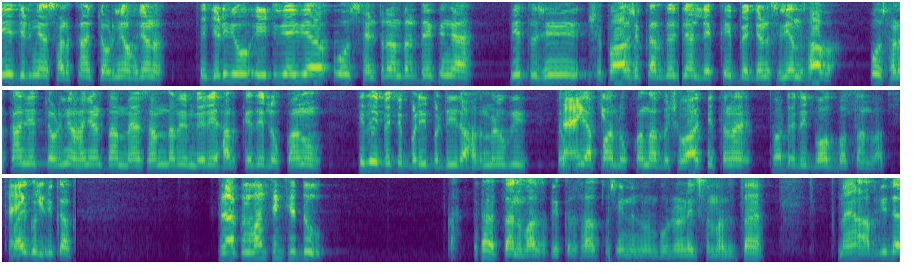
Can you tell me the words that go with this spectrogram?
ਇਹ ਜਿਹੜੀਆਂ ਸੜਕਾਂ ਚੌੜੀਆਂ ਹੋ ਜਾਣ ਤੇ ਜਿਹੜੀ ਉਹ ਏਟੀਆਈ ਆ ਉਹ ਸੈਂਟਰ ਅੰਡਰਟੇਕਿੰਗ ਆ। ਜੇ ਤੁਸੀਂ ਸਿਫਾਰਿਸ਼ ਕਰਦੇ ਹੋ ਜਾਂ ਲਿਖ ਕੇ ਭੇਜਣ ਸੀਐਮ ਸਾਹਿਬ ਉਹ ਸੜਕਾਂ ਜੇ ਚੌੜੀਆਂ ਹੋ ਜਾਣ ਤਾਂ ਮੈਂ ਸਮਝਦਾ ਵੀ ਮੇਰੇ ਹਲਕੇ ਦੇ ਲੋਕਾਂ ਨੂੰ ਇਹਦੇ ਵਿੱਚ ਬੜੀ ਵੱਡੀ ਰਾਹਤ ਮਿਲੂਗੀ ਕਿਉਂਕਿ. ਆਪਾਂ ਲੋਕਾਂ ਦਾ ਵਿਸ਼ਵਾਸ ਜਿੱਤਣਾ ਤੁਹਾਡੇ ਲਈ ਬਹੁਤ ਬਹੁਤ ਧੰਨਵਾਦ ਵਾਹਿਗੁਰੂ. ਜੀ ਕਾ ਕੁਲਵੰਤ ਸਿੰਘ ਸਿੱਧੂ ਧੰਨਵਾਦ ਸਪੀਕਰ ਸਾਹਿਬ, ਤੁਸੀਂ ਮੈਨੂੰ ਬੋਲਣ ਲਈ ਸਮਾਂ ਦਿੱਤਾ। ਮੈਂ ਆਪ ਜੀ ਦਾ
